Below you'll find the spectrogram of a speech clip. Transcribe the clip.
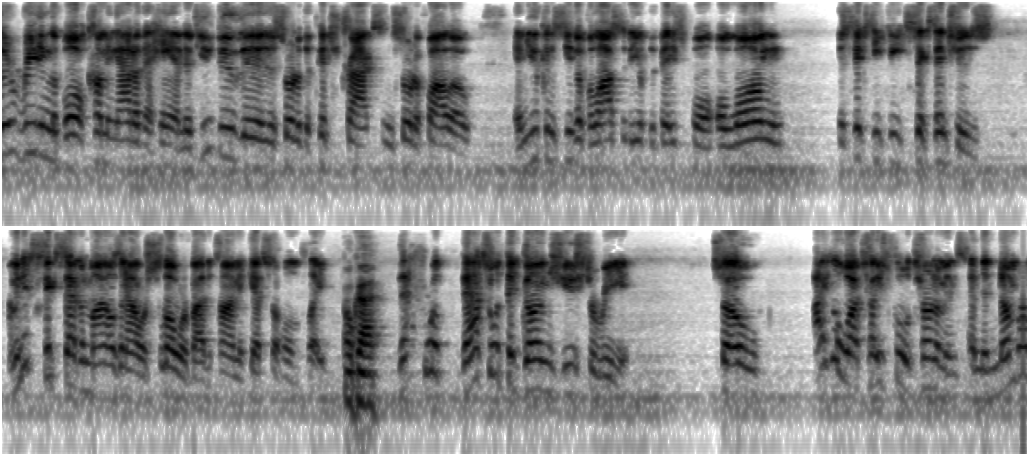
they're reading the ball coming out of the hand. If you do the sort of the pitch tracks and sort of follow, and you can see the velocity of the baseball along the 60 feet six inches. I mean, it's six, seven miles an hour slower by the time it gets to home plate. Okay, that's what that's what the guns used to read. So I go watch high school tournaments, and the number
